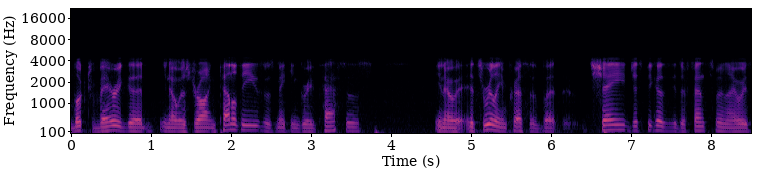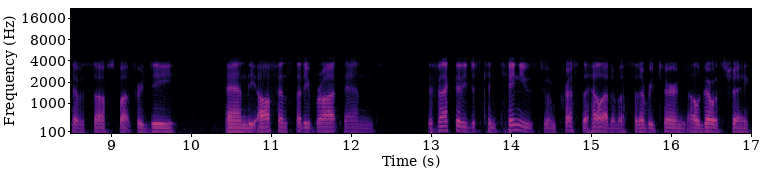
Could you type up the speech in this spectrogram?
looked very good. You know, was drawing penalties, was making great passes you know, it's really impressive. But Skjei, just because he's a defenseman, I always have a soft spot for D, and the offense that he brought, and the fact that he just continues to impress the hell out of us at every turn. I'll go with Skjei.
